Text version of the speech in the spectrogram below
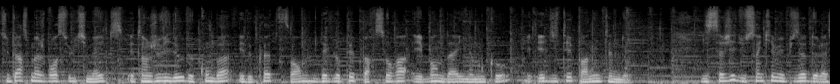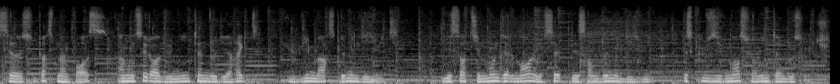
Super Smash Bros. Ultimate est un jeu vidéo de combat et de plateforme développé par Sora et Bandai Namco et édité par Nintendo. Il s'agit du cinquième épisode de la série Super Smash Bros. annoncé lors du Nintendo Direct du 8 mars 2018. Il est sorti mondialement le 7 décembre 2018, exclusivement sur Nintendo Switch.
